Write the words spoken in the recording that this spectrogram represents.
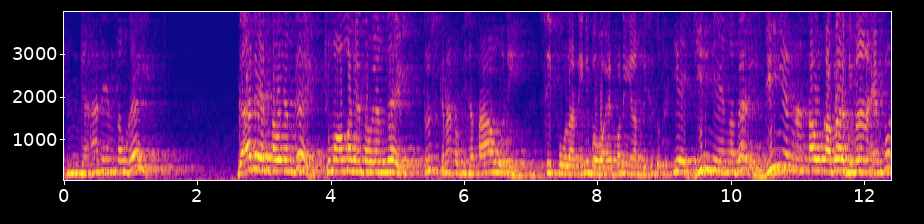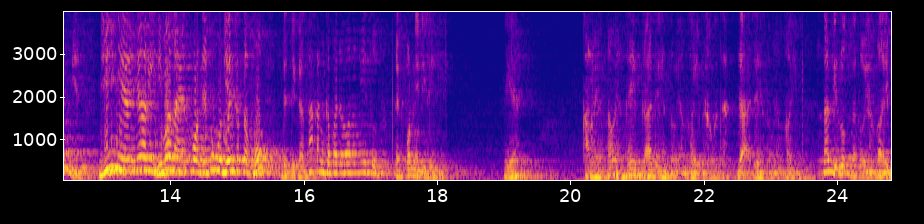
Enggak ada yang tahu gaib. Enggak ada yang tahu yang gaib. Cuma Allah yang tahu yang gaib. Terus kenapa bisa tahu nih si fulan ini bawa handphonenya hilang di situ? Ya jinnya yang ngabarin. Jinnya nggak tahu kabar di mana handphonenya. Jinnya yang nyari di mana handphonenya. Kemudian ketemu dan dikatakan kepada orang itu handphonenya di sini. Ya. Kalau yang tahu yang gaib, nggak ada yang tahu yang gaib, ya Nggak ada yang tahu yang gaib. Nabi Lut nggak tahu yang gaib.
